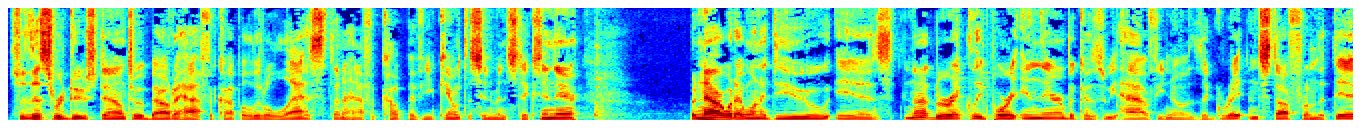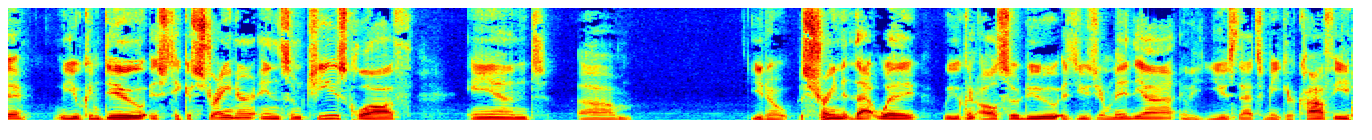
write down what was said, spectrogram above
So this reduced down to about a half a cup, a little less than a half a cup if you count the cinnamon sticks in there. But now what I want to do is not directly pour it in there because we have, you know, the grit and stuff from the tea. what you can do is take a strainer and some cheesecloth and, um, you know, strain it that way. What you can also do is use your media and use that to make your coffee.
